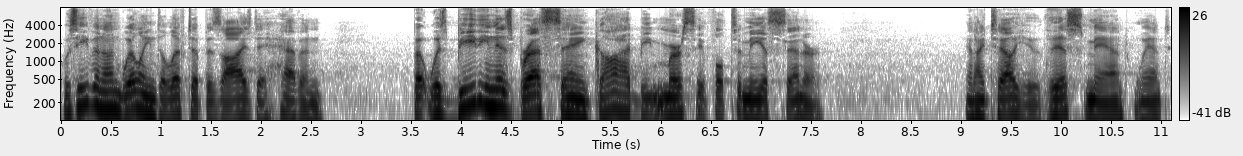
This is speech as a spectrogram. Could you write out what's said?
was even unwilling to lift up his eyes to heaven, but was beating his breast, saying, God, be merciful to me, a sinner. And I tell you, this man went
